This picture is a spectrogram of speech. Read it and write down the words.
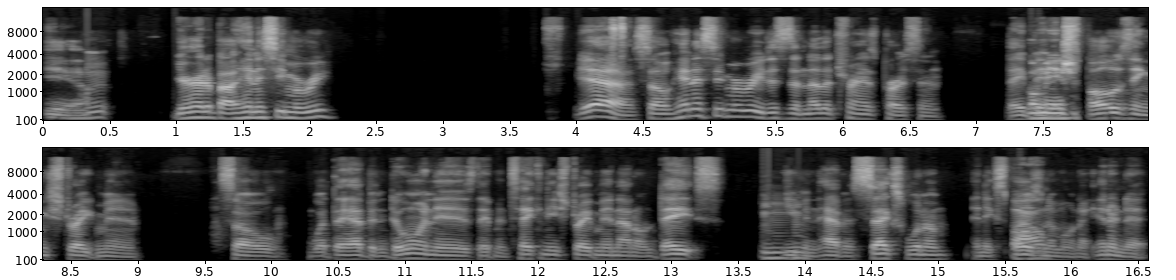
Yeah. You heard about Hennessy Marie? Yeah, so Hennessy Marie, this is another trans person. They've been me exposing straight men. So what they have been doing is they've been taking these straight men out on dates, Mhm. even having sex with them and exposing Wow. them on the internet.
